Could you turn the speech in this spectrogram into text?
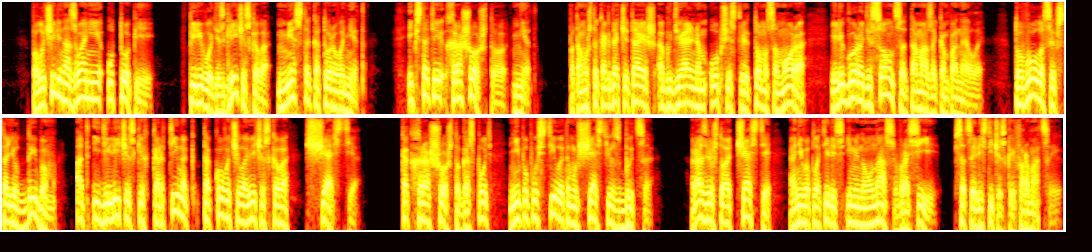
получили название утопии, в переводе с греческого «место которого нет». И, кстати, хорошо, что нет. Потому что когда читаешь об идеальном обществе Томаса Мора или городе солнца Томазо Кампанеллы, то волосы встают дыбом от идиллических картинок такого человеческого счастья. Как хорошо, что Господь не попустил этому счастью сбыться. Разве что отчасти они воплотились именно у нас, в России социалистической формации.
